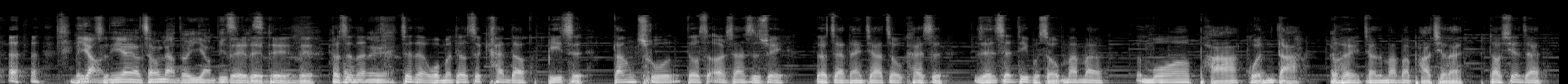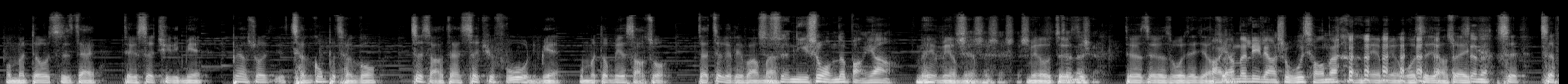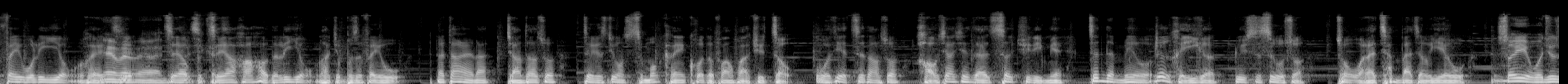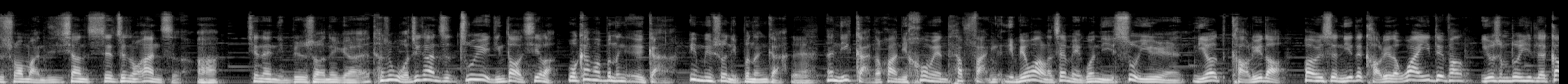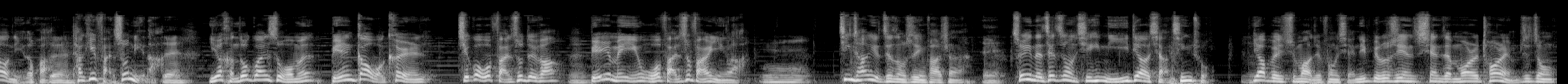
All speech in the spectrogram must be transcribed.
一样，你也咱们俩都一样，彼此。对对对对。可是呢，真的，我们都是看到彼此。当初都是二三十岁，都在南加州开始人生地不熟，慢慢摸爬滚打，，OK，这样子慢慢爬起来。到现在，我们都是在这个社区里面，不要说成功不成功，至少在社区服务里面，我们都没有少做。在这个地方嘛，是你是我们的榜样。没有没有没有，是是是是，没有这个是这个这个是我在讲，榜样的力量是无穷的。没有没有，我是讲说，是是是废物利用，会没有没有没有，只要只要好好的利用，那就不是废物。那当然了，讲到说这个用 small claim court 的方法去走，我也知道说，好像现在社区里面真的没有任何一个律师事务所说我来承办这种业务，所以我就是说嘛，你像这这种案子啊。现在你比如说那个，他说我这个案子租约已经到期了，我干嘛不能赶？并没有说你不能赶。对，那你赶的话，你后面他反，你别忘了，在美国你诉一个人，你要考虑到，不好意思，你得考虑到，万一对方有什么东西来告你的话，对，他可以反诉你的。对，有很多官司，我们别人告我客人，结果我反诉对方，别人没赢，我反诉反而赢了。嗯，经常有这种事情发生啊。对，所以呢，在这种情形，你一定要想清楚，要不要去冒这风险。你比如说现现在 moratorium 这种。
